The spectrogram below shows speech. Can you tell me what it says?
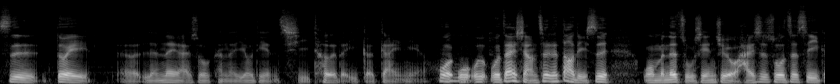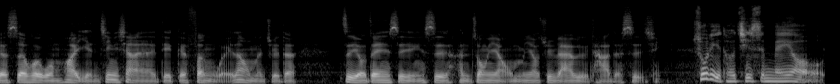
是对。呃，人类来说可能有点奇特的一个概念，或我我我在想，这个到底是我们的祖先就有，还是说这是一个社会文化演进下来的一个氛围，让我们觉得自由这件事情是很重要，我们要去 value 它的事情。书里头其实没有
